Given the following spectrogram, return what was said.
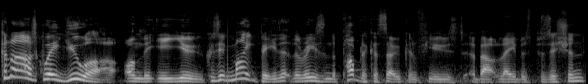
Can I ask where you are on the EU? Because it might be that the reason the public are so confused about Labour's position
